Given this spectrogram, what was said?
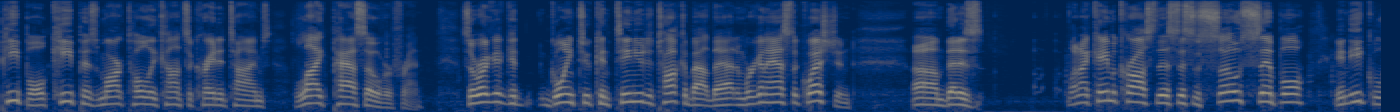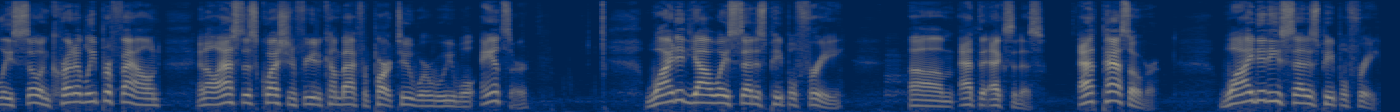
people keep his marked holy consecrated times like Passover, friend. So we're going to continue to talk about that, and we're going to ask the question um, that is, when I came across this, this is so simple and equally so incredibly profound. And I'll ask this question for you to come back for part two, where we will answer. Why did Yahweh set his people free um, at the Exodus, at Passover? Why did he set his people free?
